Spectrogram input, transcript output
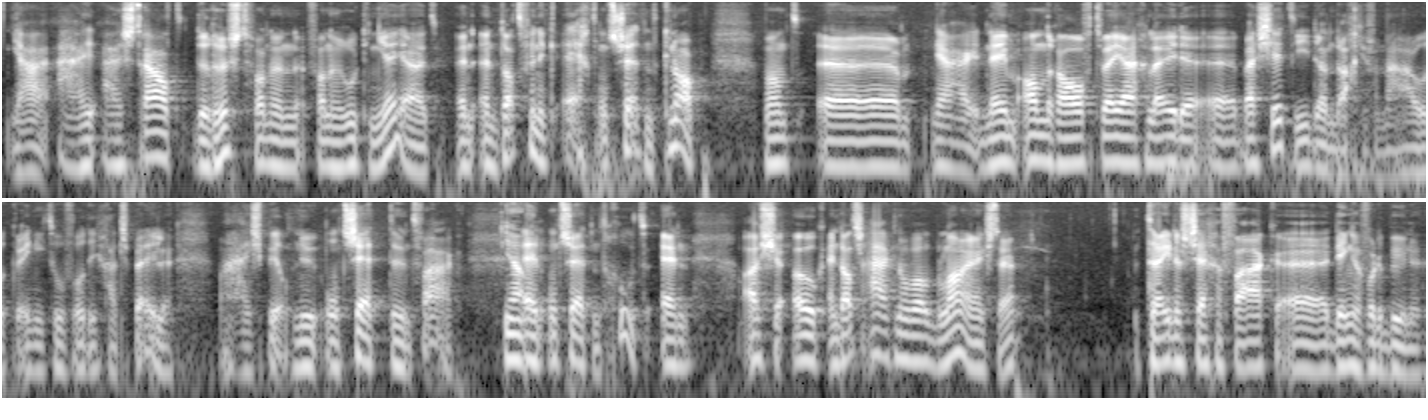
ja, hij, hij straalt de rust van een, van een routinier uit. En, en dat vind ik echt ontzettend knap. Want uh, ja, neem anderhalf, twee jaar geleden uh, bij City... dan dacht je van nou, ik weet niet hoeveel die gaat spelen. Maar hij speelt nu ontzettend vaak. Ja. En ontzettend goed. En als je ook, en dat is eigenlijk nog wel het belangrijkste... trainers zeggen vaak uh, dingen voor de bühne.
